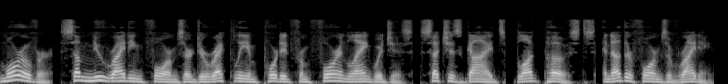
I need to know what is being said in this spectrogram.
Moreover, some new writing forms are directly imported from foreign languages, such as guides, blog posts, and other forms of writing.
